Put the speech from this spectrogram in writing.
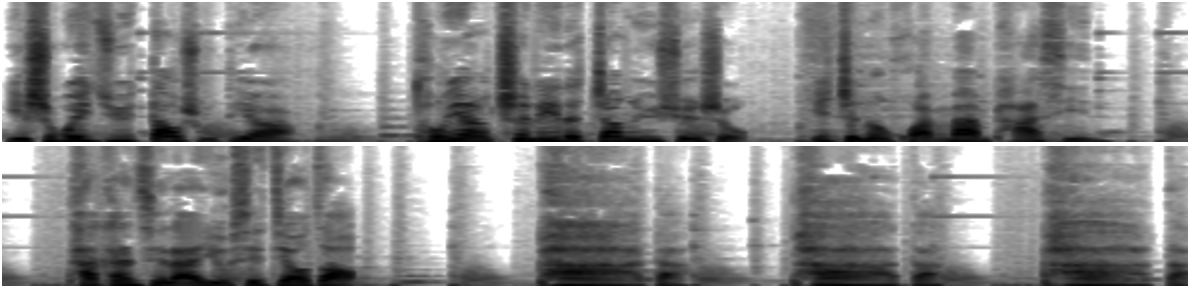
也是位居倒数第二，同样吃力的章鱼选手也只能缓慢爬行，他看起来有些焦躁，啪嗒啪嗒啪嗒。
